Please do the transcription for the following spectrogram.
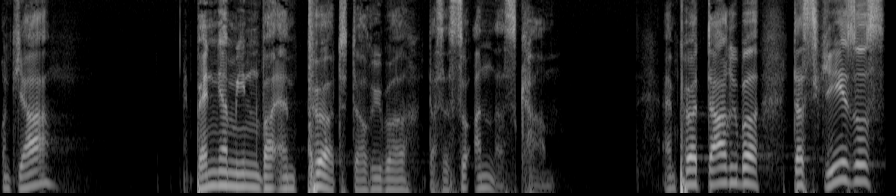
Und ja, Benjamin war empört darüber, dass es so anders kam. Empört darüber, dass Jesus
